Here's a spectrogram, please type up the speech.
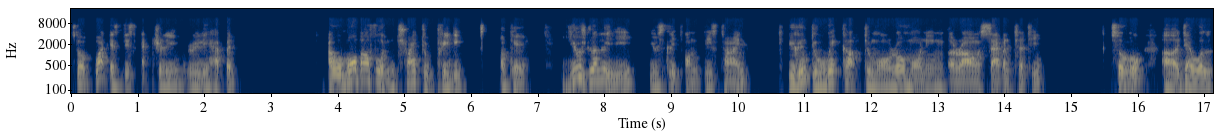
So what is this actually really happen? Our mobile phone try to predict, okay, usually you sleep on this time, you're going to wake up tomorrow morning around 7.30. So uh, they will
